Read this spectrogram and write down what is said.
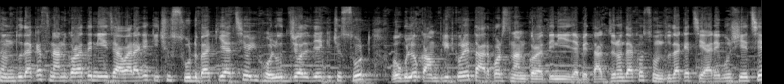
সন্তুদাকে স্নান করাতে নিয়ে যাওয়ার আগে কিছু স্যুট বাকি আছে, ওই হলুদ জল দিয়ে কিছু স্যুট ওগুলো কমপ্লিট করে তারপর স্নান করাতে নিয়ে যাবে। তার জন্য দেখো সন্তুদাকে চেয়ারে বসিয়েছে,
